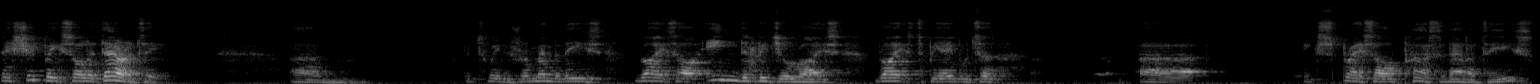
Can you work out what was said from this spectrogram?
there should be solidarity um, between us. Remember, these rights are individual rights, rights to be able to uh, express our personalities.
